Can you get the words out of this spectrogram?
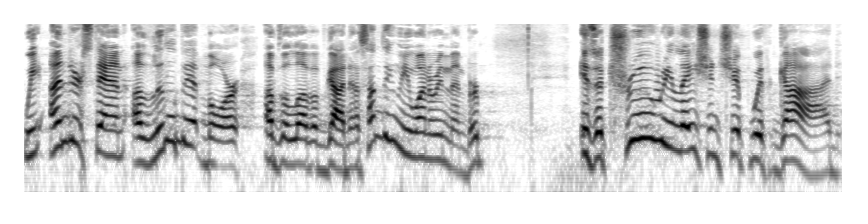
We understand a little bit more of the love of God. Now, something we want to remember is a true relationship with God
